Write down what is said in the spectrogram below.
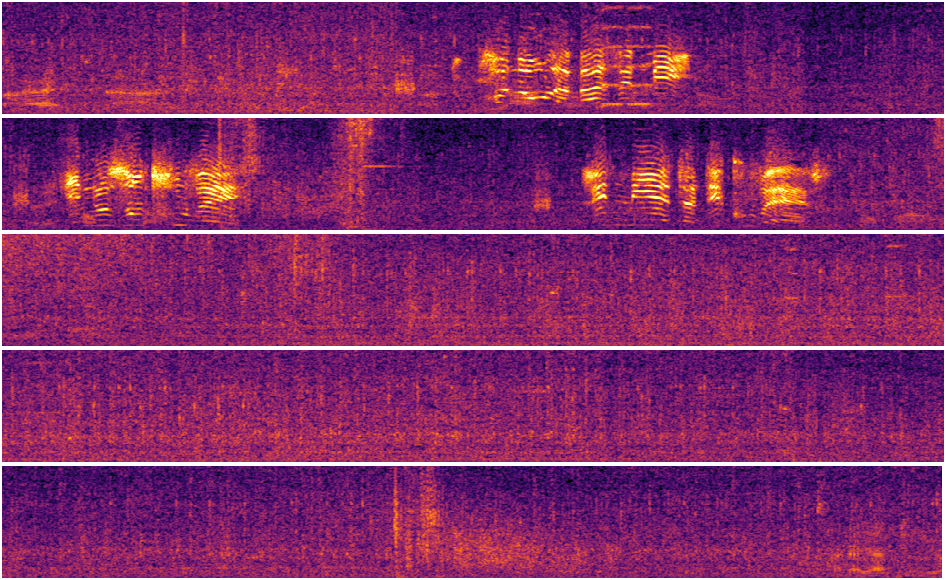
係 Prenons la base ennemie. Ils nous ont trouvés. L'ennemi est à découvert. 大家忍住咗。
